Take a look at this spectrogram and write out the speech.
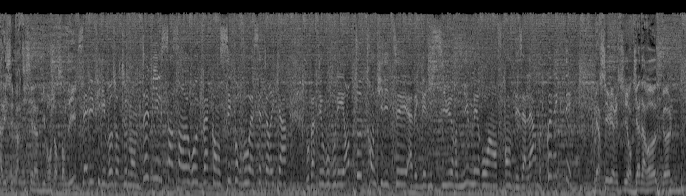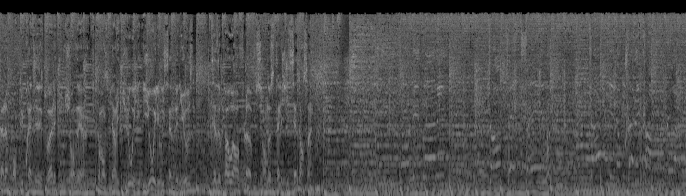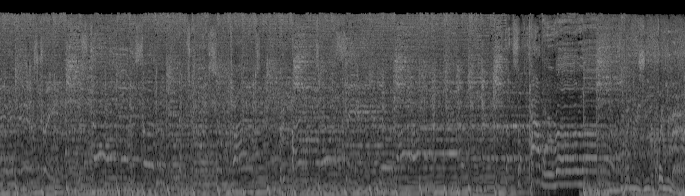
Allez, c'est parti, c'est lundi. Bonjour Sandy. Salut Philippe, bonjour tout le monde. 2500 euros de vacances, c'est pour vous à 7h15. Vous partez où vous voulez en toute tranquillité avec Vérissure, numéro 1 en France des alarmes connectées. Merci Vérissure. Diana Rose, Gold, tout à l'heure pour Plus près des étoiles. Et puis une journée hein, qui commence bien avec You et, Lewis and the News. C'est The Power of Love sur Nostalgie, 7h05. Bonne humeur.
